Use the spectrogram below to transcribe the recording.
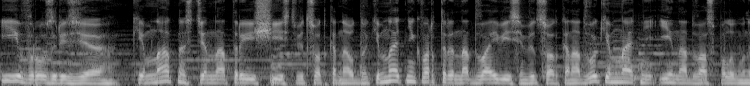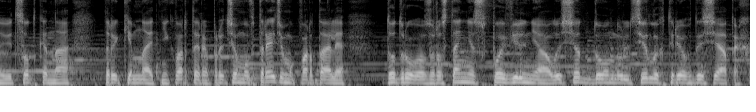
і в розрізі кімнатності на 3,6% на однокімнатні квартири, на 2,8% на двокімнатні і на 2,5% на трикімнатні квартири. При цьому в третьому кварталі до другого зростання сповільнялося до 0,3%,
